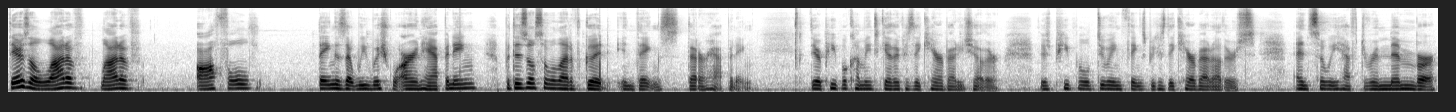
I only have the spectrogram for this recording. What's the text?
there's a lot of lot of awful things that we wish aren't happening, but there's also a lot of good in things that are happening. There are people coming together because they care about each other. There's people doing things because they care about others. And so we have to remember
